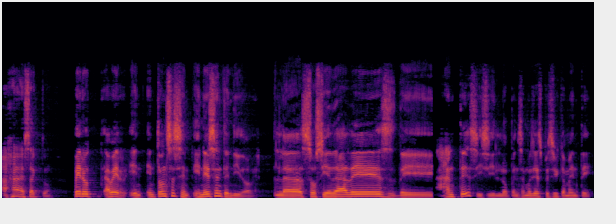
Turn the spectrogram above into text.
Ajá, exacto. Pero, a ver, en- entonces, en, en ese entendido, a ver, las sociedades de antes, y si lo pensamos ya específicamente,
